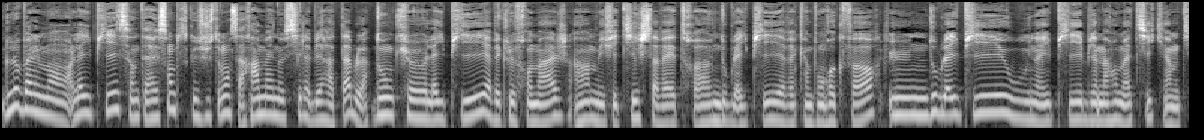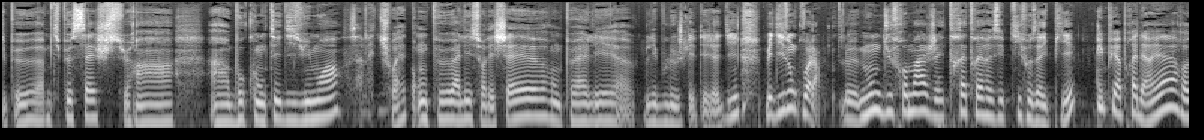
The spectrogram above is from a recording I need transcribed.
Globalement, l'IPA c'est intéressant parce que justement ça ramène aussi la bière à table. Donc euh, l'IPA avec le fromage, hein, mes fétiches ça va être euh, une double IPA avec un bon roquefort, une double IPA ou une IPA bien aromatique un petit peu un petit peu sèche sur un un beau comté 18 mois, ça va être chouette. On peut aller sur les chèvres, on peut aller euh, les bleus, je l'ai déjà dit, mais disons que voilà, le monde du fromage est très très réceptif aux IPA. Et derrière euh,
